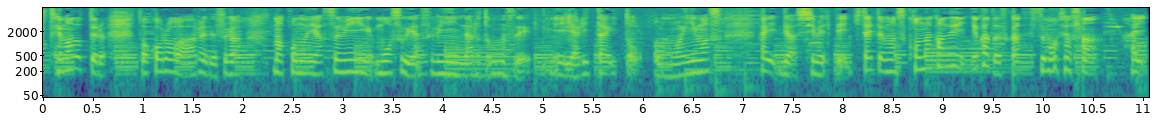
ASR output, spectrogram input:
と手間取ってるところはあるですが、まあ、この休み、もうすぐ休みになると思いますので、やりたいと思います。はい、では締めていきたいと思います。こんな感じでよかったですか？質問者さん。はい。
